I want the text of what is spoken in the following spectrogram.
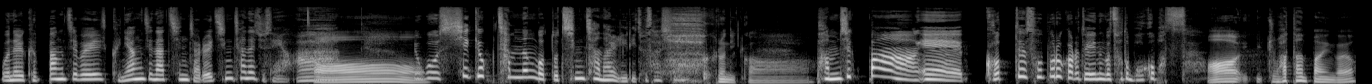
오늘 그 빵집을 그냥 지나친 저를 칭찬해 주세요. 아, 어. 요거 식욕 참는 것도 칭찬할 일이죠 사실. 아, 그러니까. 밤식빵에 겉에 소보루 가루 되어 있는 거 저도 먹어봤어요. 아, 좀 핫한 빵인가요?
